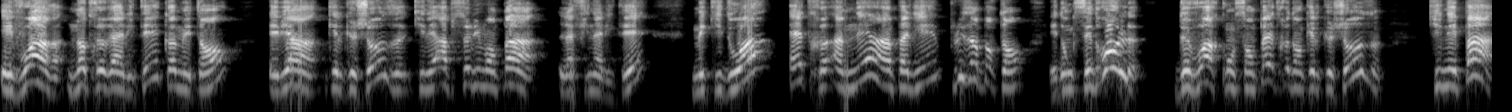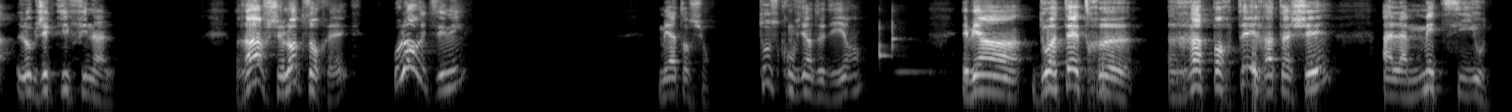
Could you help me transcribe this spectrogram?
Et voir notre réalité comme étant eh bien, quelque chose qui n'est absolument pas la finalité, mais qui doit être amené à un palier plus important. Et donc, c'est drôle de voir qu'on s'empêtre dans quelque chose qui n'est pas l'objectif final. Rav ou Loritzini. Mais attention, tout ce qu'on vient de dire, eh bien, doit être rapporté, rattaché à la Metsiout.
